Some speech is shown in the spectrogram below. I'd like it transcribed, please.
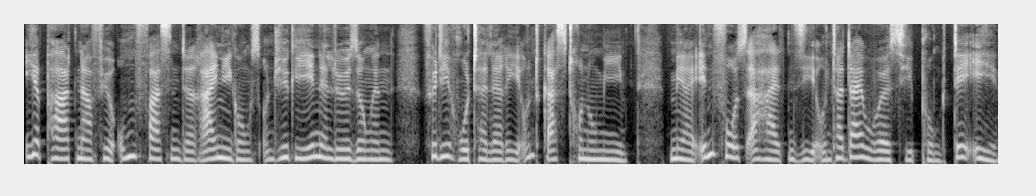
Ihr Partner für umfassende Reinigungs- und Hygienelösungen für die Hotellerie und Gastronomie. Mehr Infos erhalten Sie unter diversey.de.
